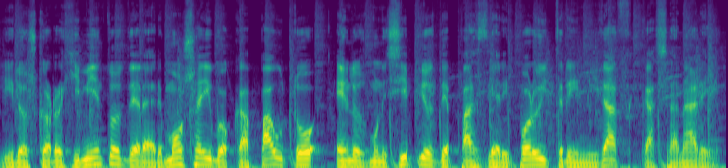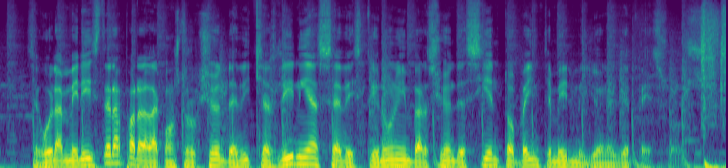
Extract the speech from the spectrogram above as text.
y los corregimientos de La Hermosa y Bocapauto en los municipios de Paz de Ariporo y Trinidad, Casanare. Según la ministra, para la construcción de dichas líneas se destinó una inversión de 120 mil millones de pesos.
